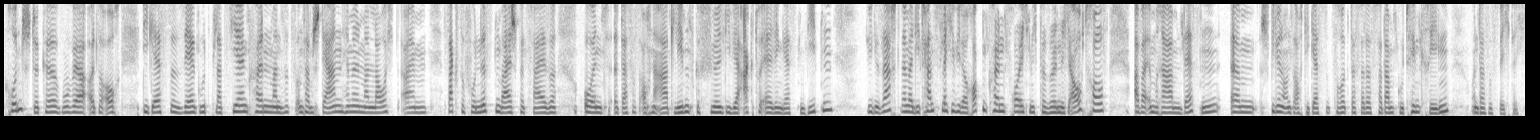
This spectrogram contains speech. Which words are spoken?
Grundstücke, wo wir also auch die Gäste sehr gut platzieren können. Man sitzt unterm Sternenhimmel, man lauscht einem Saxophonisten beispielsweise. Und äh, das ist auch eine Art Lebensgefühl, die wir aktuell den Gästen bieten. Wie gesagt, wenn wir die Tanzfläche wieder rocken können, freue ich mich persönlich auch drauf. Aber im Rahmen dessen ähm, spiegeln uns auch die Gäste zurück, dass wir das verdammt gut hinkriegen. Und das ist wichtig.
